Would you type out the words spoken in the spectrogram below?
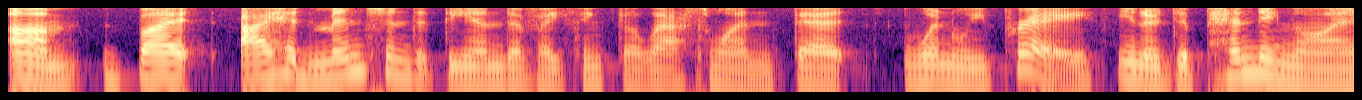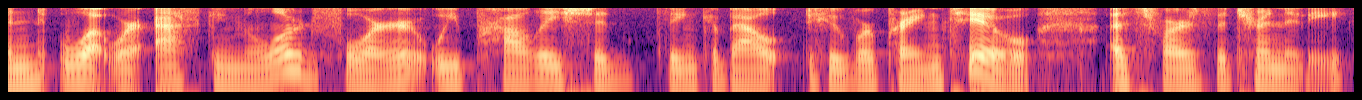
Um, but I had mentioned at the end of, I think, the last one that when we pray, you know, depending on what we're asking the Lord for, we probably should think about who we're praying to as far as the Trinity.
